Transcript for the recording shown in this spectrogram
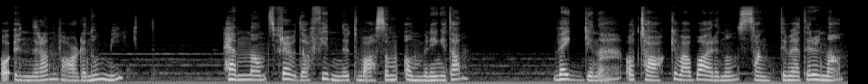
og under han var det noe mykt. Hendene hans prøvde å finne ut hva som omringet han. Veggene og taket var bare noen centimeter unna han.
